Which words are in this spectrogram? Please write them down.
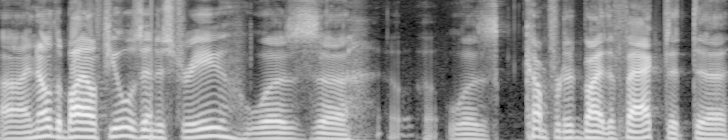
Uh, I know the biofuels industry was uh, was comforted by the fact that uh,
